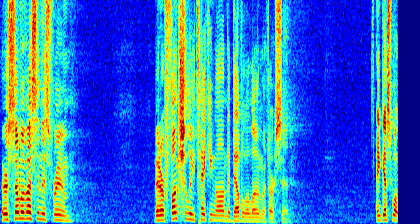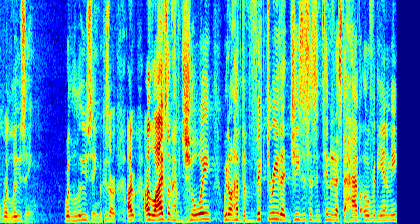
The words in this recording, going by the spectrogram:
There are some of us in this room that are functionally taking on the devil alone with our sin. And guess what? We're losing. We're losing because our, our, our lives don't have joy. We don't have the victory that Jesus has intended us to have over the enemy.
